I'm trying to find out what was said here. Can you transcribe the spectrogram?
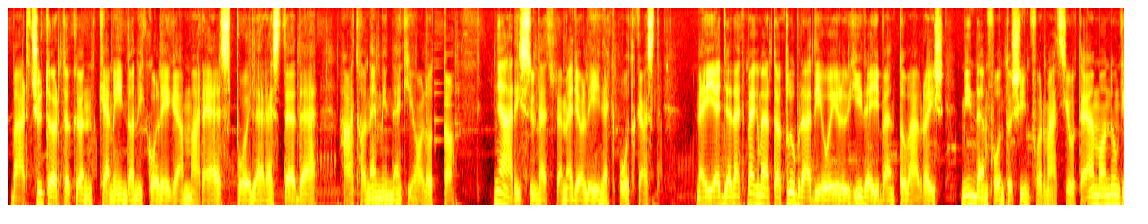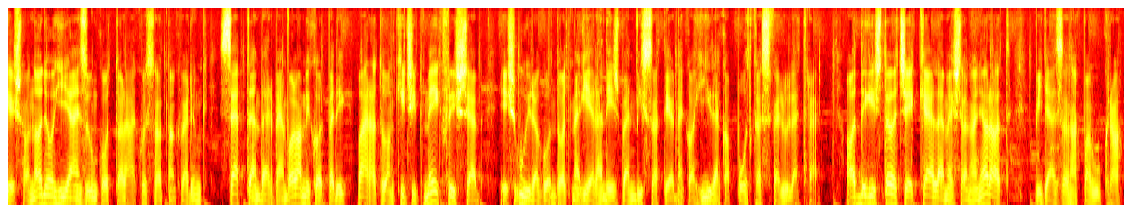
Bár csütörtökön Kemény Dani kollégám már elspoilerezte, de hát ha nem mindenki hallotta, nyári szünetre megy a Lények Podcast, ne ijedjenek meg, mert a Klubrádió élő híreiben továbbra is minden fontos információt elmondunk, és ha nagyon hiányzunk, ott találkozhatnak velünk. Szeptemberben valamikor pedig várhatóan kicsit még frissebb és újra gondolt megjelenésben visszatérnek a hírek a podcast felületre. Addig is töltsék kellemesen a nyarat, vigyázzanak magukra.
